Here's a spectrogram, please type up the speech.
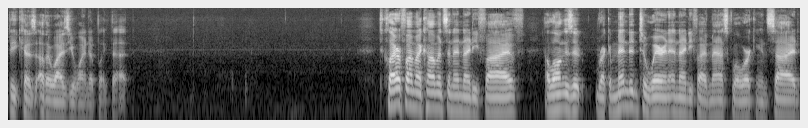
because otherwise you wind up like that. To clarify my comments on N95, how long is it recommended to wear an N95 mask while working inside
